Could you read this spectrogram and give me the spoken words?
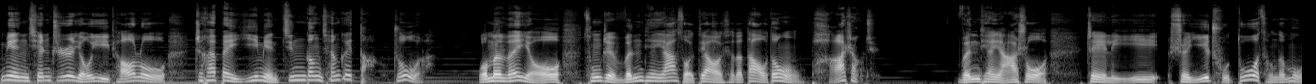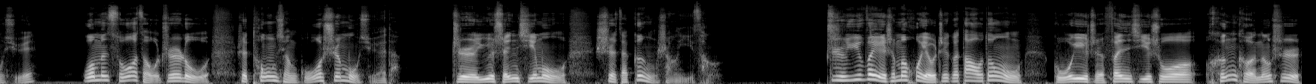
面前只有一条路，这还被一面金刚墙给挡住了。我们唯有从这文天涯所掉下的盗洞爬上去。文天涯说：“这里是一处多层的墓穴，我们所走之路是通向国师墓穴的。至于神奇墓，是在更上一层。”至于为什么会有这个盗洞，古一指分析说，很可能是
